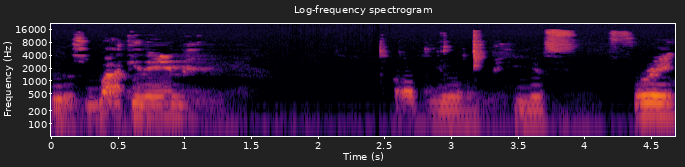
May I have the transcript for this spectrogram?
Just whack it in of your is free.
